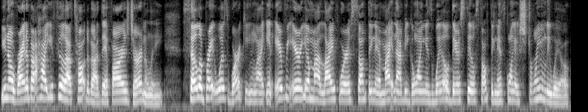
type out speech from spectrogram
You know write about how you feel. I've talked about that far as journaling celebrate what's working. Like in every area of my life where it's something that might not be going as well, there's still something that's going extremely well.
